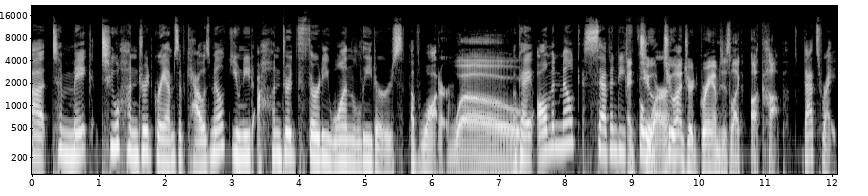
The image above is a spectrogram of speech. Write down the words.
uh, to make 200 grams of cow's milk, you need 131 liters of water. Whoa. Okay, almond milk, 74. And two, 200 grams is like a cup. That's right.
